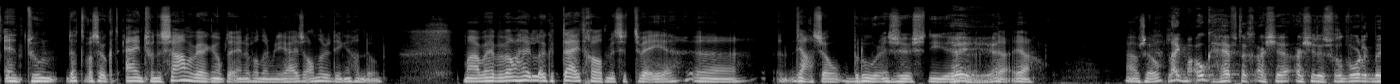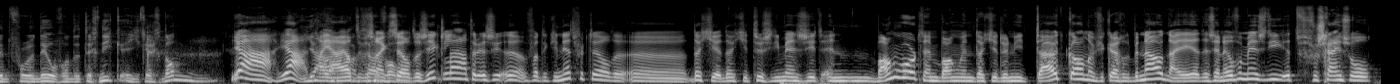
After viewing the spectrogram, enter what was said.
En toen, dat was ook het eind van de samenwerking op de een of andere manier. Hij is andere dingen gaan doen. Maar we hebben wel een hele leuke tijd gehad met z'n tweeën. Eh, ja, zo broer en zus. Die, eh, Ja, ja, ja. ja, ja. Nou, zo. Lijkt me ook heftig als je, als je dus verantwoordelijk bent voor een deel van de techniek en je krijgt dan... Ja, ja, nou ja, hij had waarschijnlijk hetzelfde als ik later, is, eh, wat ik je net vertelde. eh, dat, je, dat je tussen die mensen zit en bang wordt. En bang bent dat je er niet uit kan. Of je krijgt het benauwd. Nou ja, er zijn heel veel mensen die het verschijnsel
